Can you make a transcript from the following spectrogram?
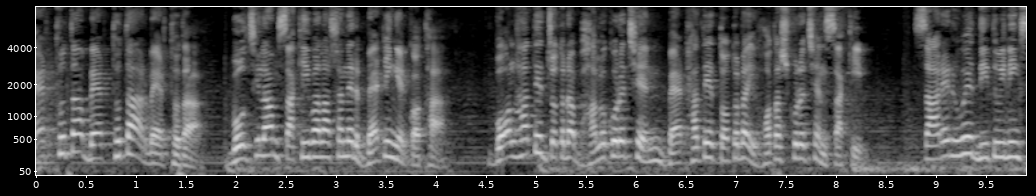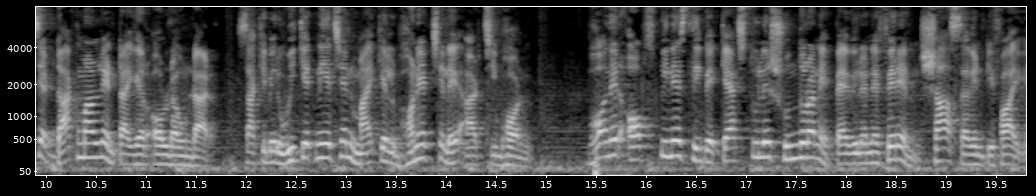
ব্যর্থতা ব্যর্থতা আর ব্যর্থতা। বলছিলাম সাকিব আল হাসানের ব্যাটিং এর কথা। বল হাতে যতটা ভালো করেছেন, ব্যাট হাতে ততটাই হতাশ করেছেন সাকিব। সারের হয়ে দ্বিতীয় ইনিংসে ডাক মারলেন টাইগার অলরাউন্ডার। সাকিবের উইকেট নিয়েছেন মাইকেল ভনের ছেলে আর্চি ভন। ভনের অফ স্পিনে স্লিপে ক্যাচ তুলে সুন্দর রানে প্যাভিলিয়নে ফেরেন শাহ সেভেন্টি ফাইভ।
